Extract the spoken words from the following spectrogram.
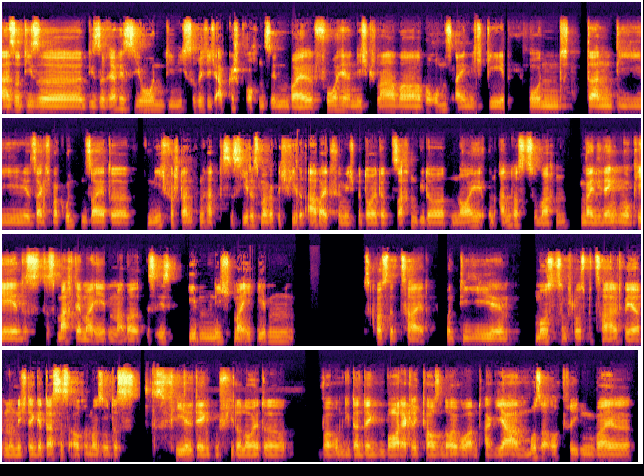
Also diese, diese Revisionen, die nicht so richtig abgesprochen sind, weil vorher nicht klar war, worum es eigentlich geht. Und dann die, sage ich mal, Kundenseite nicht verstanden hat, dass es jedes Mal wirklich viel Arbeit für mich bedeutet, Sachen wieder neu und anders zu machen. Weil die denken, okay, das, das macht er mal eben. Aber es ist eben nicht mal eben, es kostet Zeit. Und die muss zum Schluss bezahlt werden. Und ich denke, das ist auch immer so das, das Fehldenken vieler Leute, warum die dann denken, boah, der kriegt 1000 Euro am Tag. Ja, muss er auch kriegen, weil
